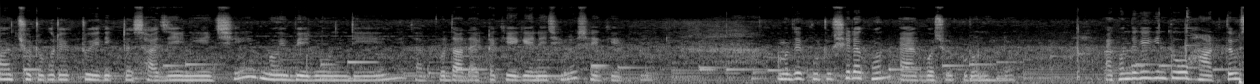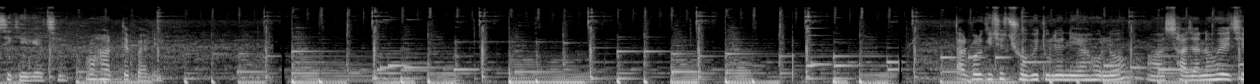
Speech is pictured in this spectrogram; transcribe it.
আর ছোট করে একটু এদিকটা সাজিয়ে নিয়েছি, ওই বেলুন দিয়ে। তারপর দাদা একটা কেক এনেছিল, সেই কেক আমাদের পুটুসের এখন এক বছর পূরণ হলো। এখন থেকে কিন্তু ও হাঁটতেও শিখে গেছে, ও হাঁটতে পারে। তারপর কিছু ছবি তুলে নেওয়া হলো। আর সাজানো হয়েছে,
